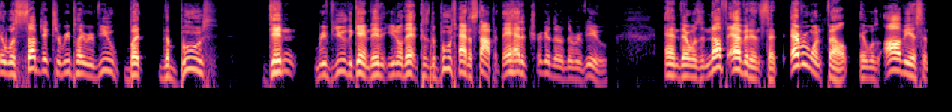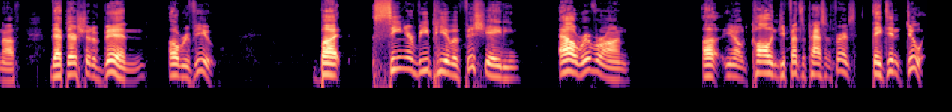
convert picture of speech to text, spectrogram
it was subject to replay review. But the booth didn't review the game. They you know that because the booth had to stop it. They had to trigger the the review and there was enough evidence that everyone felt it was obvious enough that there should have been a review. But senior VP of officiating, Al Riveron, uh, you know, calling defensive pass interference, they didn't do it.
